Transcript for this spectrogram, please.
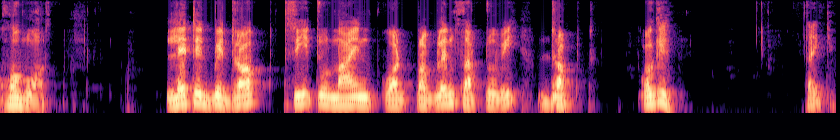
homework. Let it be dropped. 3 to 9 word problems are to be dropped. Okay. Thank you.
